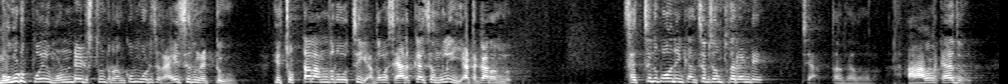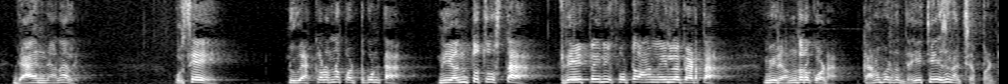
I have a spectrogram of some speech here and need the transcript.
మొగుడు పోయి మొండేడుస్తుంటే రంకు మూడిసి రాయసిరినట్టు ఈ చుట్టాలందరూ వచ్చి ఎదవ శార్కాశములు ఎటకారంలో సచ్చిన పోని ఇంకెంతసేపు చంపుతారండి? చేస్తా ఎదవలు వాళ్ళని కాదు దాన్ని అనాలి. ఒసే నువ్వు ఎక్కడున్నా పట్టుకుంటా నీ అంతు చూస్తా రేపే నీ ఫోటో ఆన్లైన్లో పెడతా. మీరందరూ కూడా కనబడితే దయచేసి నాకు చెప్పండి.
